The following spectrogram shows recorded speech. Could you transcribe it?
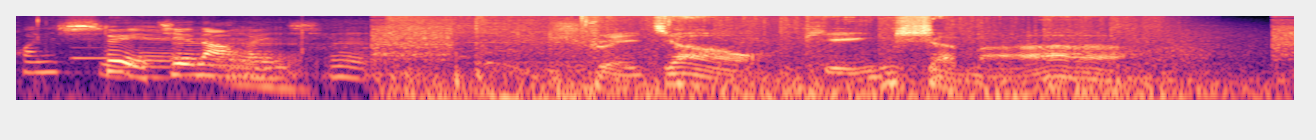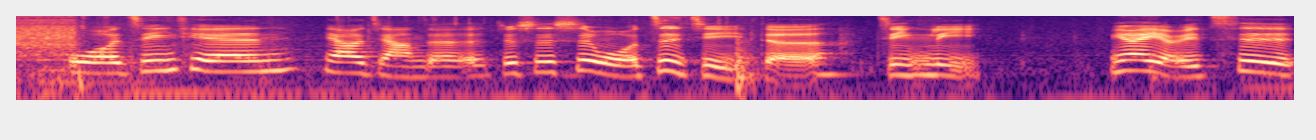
欢喜。对，皆大欢喜。嗯。睡觉凭什么？我今天要讲的就是是我自己的经历，因为有一次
